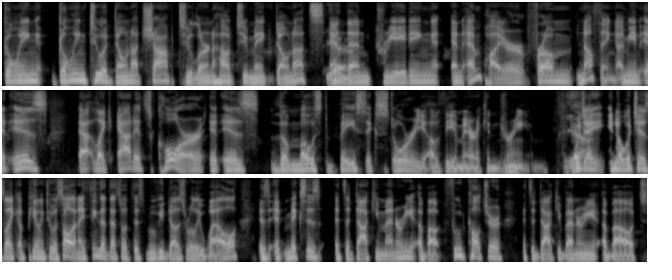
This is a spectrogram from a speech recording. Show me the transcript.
going going to a donut shop to learn how to make donuts Yeah. and then creating an empire from nothing. I mean, it is at like at its core, it is the most basic story of the American dream Yeah. which I you know which is like appealing to us all and I think that that's what this movie does really well is it mixes it's a documentary about food culture it's a documentary about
